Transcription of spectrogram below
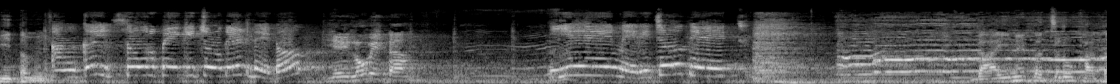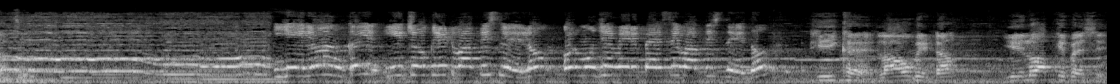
એ તમે જુઓ अंकल सौ रुपए की चॉकलेट दे दो ये लो बेटा ये मेरी चॉकलेट ગાયને કચરો ખાતા જો ये लो अंकल ये चॉकलेट वापस ले लो और मुझे मेरे पैसे वापस दे दो ठीक है लाओ बेटा ये लो आपके पैसे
